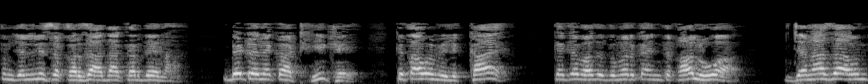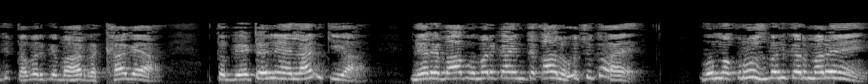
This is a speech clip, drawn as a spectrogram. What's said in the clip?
تم جلدی سے قرضہ ادا کر دینا۔ بیٹے نے کہا، ٹھیک ہے۔ کتابوں میں لکھا ہے کہ جب حضرت عمر کا انتقال ہوا، جنازہ ان کی قبر کے باہر رکھا گیا تو بیٹے نے اعلان کیا، میرے باپ عمر کا انتقال ہو چکا ہے، وہ مقروض بن کر مرے ہیں۔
